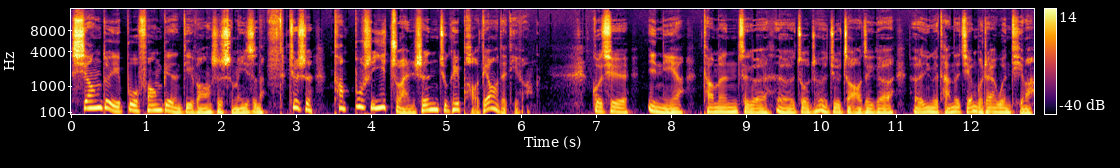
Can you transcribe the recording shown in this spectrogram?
相对不方便的地方是什么意思呢？就是它不是一转身就可以跑掉的地方。过去印尼啊，他们这个呃做就找这个呃，因为谈的柬埔寨问题嘛，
